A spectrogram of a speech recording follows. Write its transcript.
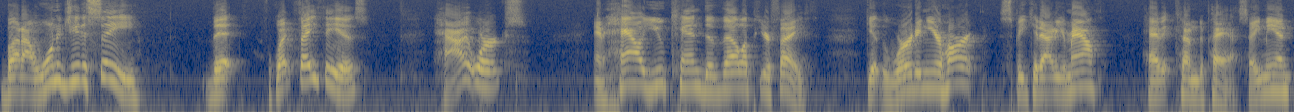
But I wanted you to see that what faith is, how it works, and how you can develop your faith. Get the word in your heart, speak it out of your mouth, have it come to pass. Amen.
